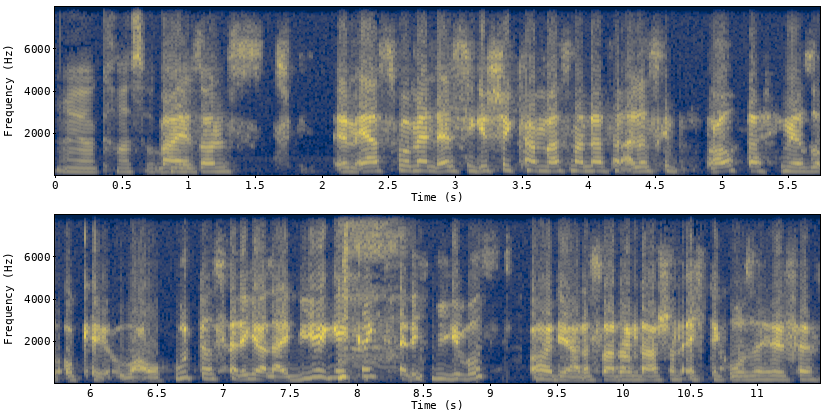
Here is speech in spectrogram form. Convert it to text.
Naja, krass, okay. weil sonst im ersten Moment, als sie geschickt haben, was man dafür alles gebraucht, dachte ich mir so, okay, wow, gut, das hätte ich allein nie hingekriegt, hätte ich nie gewusst. Und ja, das war dann da schon echt eine große Hilfe.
